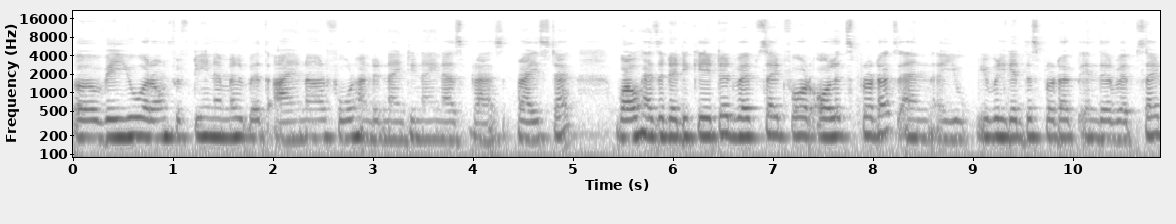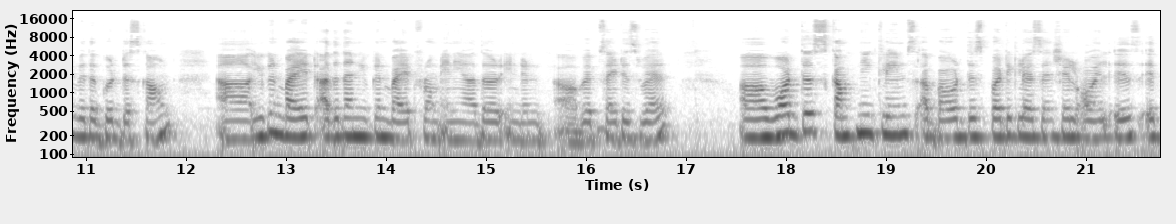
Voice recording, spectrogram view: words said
uh, weigh you around 15 ml with INR 499 as price, price tag. Wow has a dedicated website for all its products and uh, you, you will get this product in their website with a good discount. Uh, you can buy it other than you can buy it from any other Indian uh, website as well. Uh, what this company claims about this particular essential oil is it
